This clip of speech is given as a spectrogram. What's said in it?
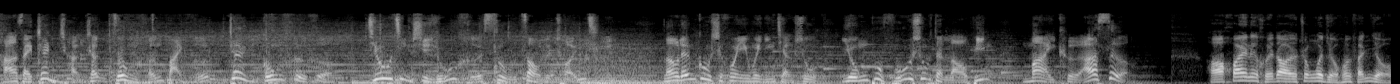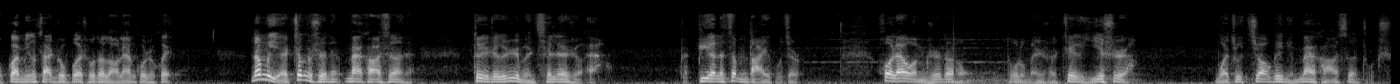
他在战场上纵横捭阖，战功赫赫，究竟是如何塑造了传奇？老梁故事会为您讲述永不服输的老兵麦克阿瑟。好，欢迎您回到中国酒魂汾酒冠名赞助播出的老梁故事会。那么也正是呢，麦克阿瑟呢，对这个日本侵略者呀，这憋了这么大一股劲儿。后来我们知道，杜鲁门说这个仪式啊，我就交给你麦克阿瑟主持。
